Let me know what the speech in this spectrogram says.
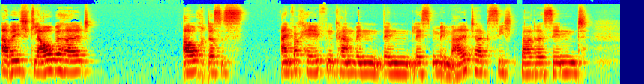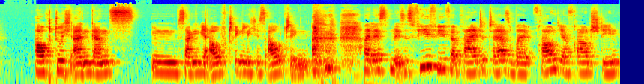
aber ich glaube halt auch, dass es einfach helfen kann, wenn, wenn Lesben im Alltag sichtbarer sind, auch durch einen ganz mm, sagen wir, aufdringliches Outing. bei Lesben ist es viel, viel verbreiteter, also bei Frauen, die auf Frauen stehen,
